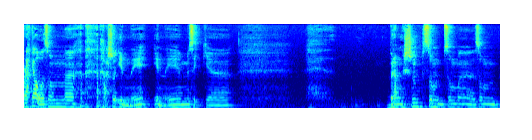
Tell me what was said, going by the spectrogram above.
For det er ikke alle som er så inne i, inne i musikkbransjen som, som, som,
